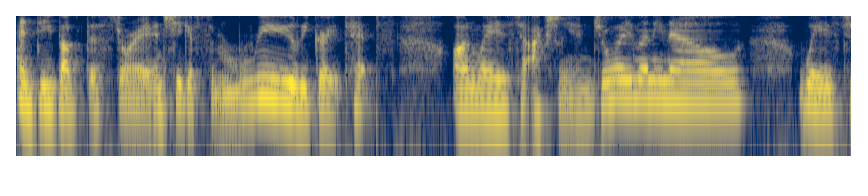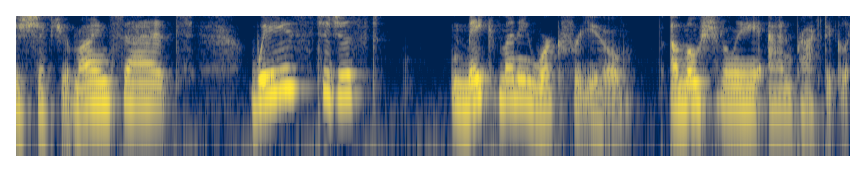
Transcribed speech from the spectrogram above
and debunk this story, and she gives some really great tips on ways to actually enjoy money now, ways to shift your mindset, ways to just make money work for you emotionally and practically.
